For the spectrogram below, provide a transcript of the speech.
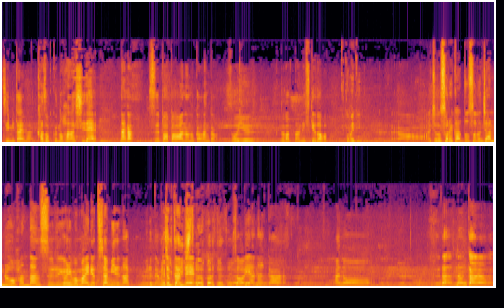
人みたいな家族の話で、うなんかスーパーパワーなのかなんかそういうのだったんですけどうんコメディ？ちょっとそれかとそのジャンルを判断するよりも前に私は見るな見るのやめちゃったんで。そういやなんかあのーだなんか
